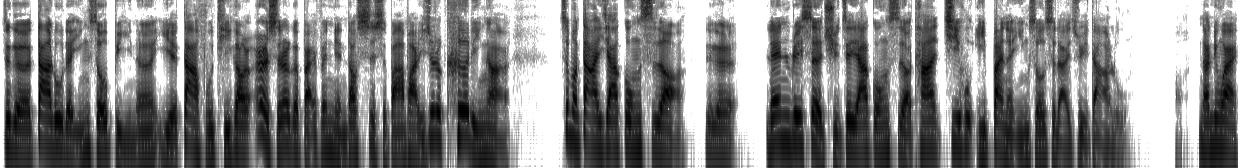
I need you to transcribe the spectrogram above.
这个大陆的营收比呢，也大幅提高了二十二个百分点到四十八趴，也就是科林啊。这么大一家公司啊，这个 Land Research 这家公司啊，它几乎一半的营收是来自于大陆。哦，那另外，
